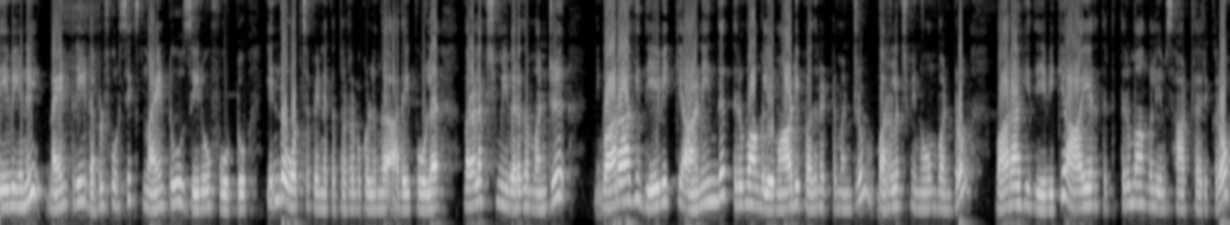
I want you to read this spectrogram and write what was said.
தேவையெனில் nine three double four six nine two zero four two இந்த வாட்ஸ்அப் எண்ணுக்கு தொடர்பு கொள்ளுங்க. அதே போல வரலட்சுமி விரதம் அன்று வாராகி தேவிக்கு அணிந்த திருமாங்கலியம் ஆடி பதினெட்டு மன்றும் வரலட்சுமி நோம்பன்றும் வாராகி தேவிக்கு ஆயிரத்தெட்டு திருமாங்கலியம் சாற்ற இருக்கிறோம்.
